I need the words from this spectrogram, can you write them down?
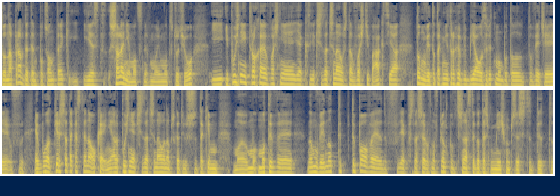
to naprawdę ten początek jest szalenie mocny w moim odczuciu. I, i później trochę właśnie jak, jak się zaczyna już ta właściwa akcja, to mówię, to tak mnie trochę wybijało z rytmu, bo to, to wiecie, jak była pierwsza taka scena, ok, nie, ale później jak się zaczynało na przykład już takie motywy no mówię, no typ, typowe, jak w slasherów, no w piątku 13 też mieliśmy przecież ty, ty,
